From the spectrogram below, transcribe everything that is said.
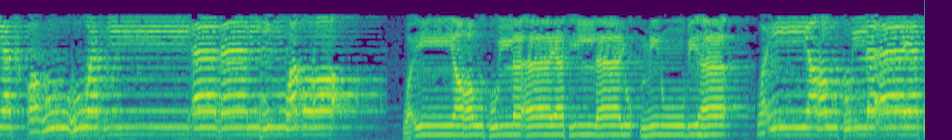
يفقهوه في آذانهم وقرا وَإِن يَرَوْا كُلَّ آيَةٍ لَّا يُؤْمِنُوا بِهَا وَإِن يَرَوْا كُلَّ آيَةٍ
